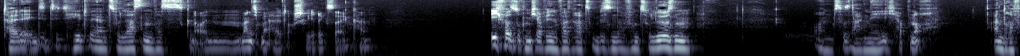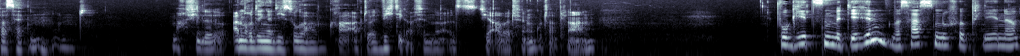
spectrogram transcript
Teil der Identität werden zu lassen, was genau manchmal halt auch schwierig sein kann. Ich versuche mich auf jeden Fall gerade so ein bisschen davon zu lösen und zu sagen, nee, ich habe noch andere Facetten und mache viele andere Dinge, die ich sogar gerade aktuell wichtiger finde als die Arbeit für einen guten Plan. Wo geht's denn mit dir hin? Was hast denn du für Pläne?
